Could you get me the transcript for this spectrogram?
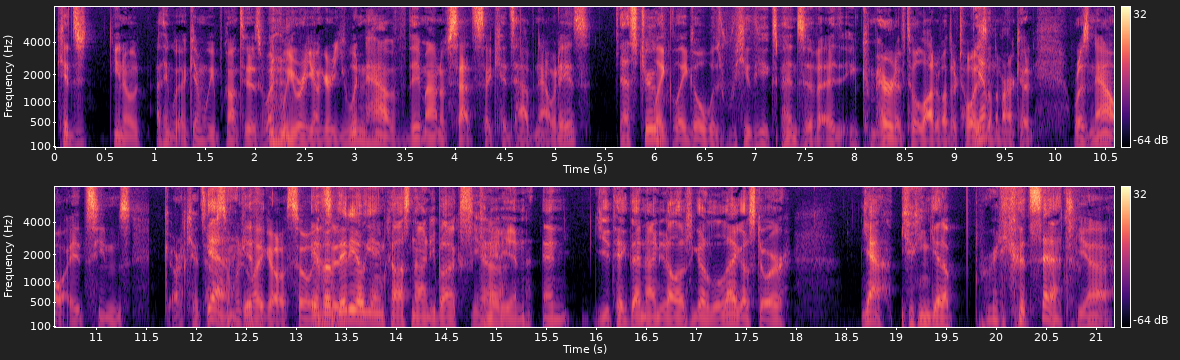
kids. You know, I think again we've gone through this when Mm-hmm. we were younger. You wouldn't have the amount of sets that kids have nowadays. That's true. Like Lego was really expensive as, in comparative to a lot of other toys Yep. on the market, whereas now it seems our kids have so much if- Lego. So if a it- video game costs ninety bucks Yeah. Canadian, and you take that ninety dollars and go to the Lego store, yeah, you can get a pretty good set. Yeah.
